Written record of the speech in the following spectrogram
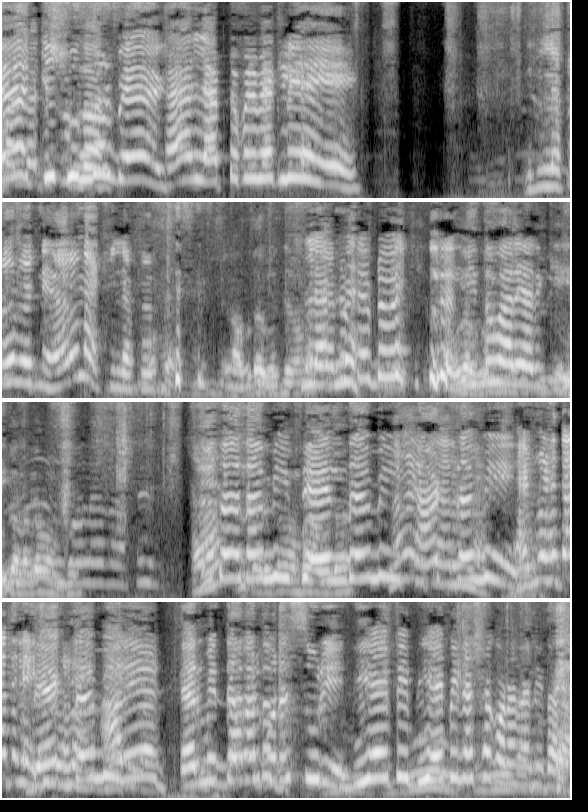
হ্যাঁ কি সুন্দর ব্যাগ। হ্যাঁ ল্যাপটপের ব্যাগ লিয়ে এ ল্যাপটপ রেট নেই আরে না কি ল্যাপটপ ল্যাপটপ ট্যাপটপ নিতে পারে আর কি। জুতা দামি ফ্যান দামি শার্ট দামি ব্যাগ দামি। আরে এর মধ্যে আবার করে চুরি। ভিআইপি ভিআইপি নেশা করে। না তারে?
